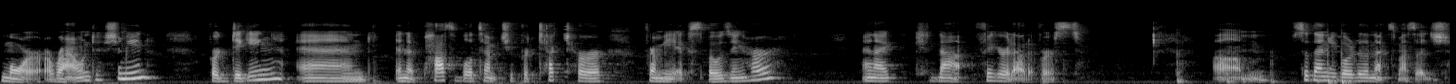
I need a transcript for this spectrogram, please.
more around Chemene for digging and in a possible attempt to protect her from me exposing her. And I could not figure it out at first. Um, so then you go to the next message.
